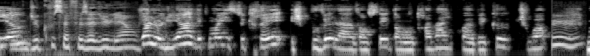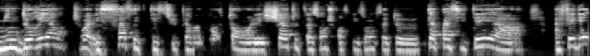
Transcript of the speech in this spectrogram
lien... Du coup, ça faisait du lien. Tu vois, le lien avec moi, il se créait et je pouvais l'avancer dans mon travail, quoi, avec eux, tu vois. Mmh. Mine de rien, tu vois. Et ça, c'était super important. Les chiens, de toute façon, je pense qu'ils ont cette capacité à, à fédérer.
